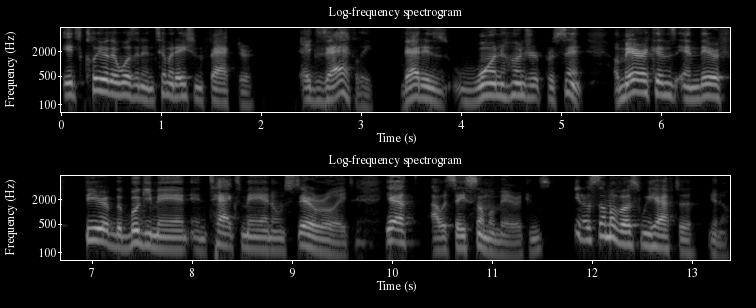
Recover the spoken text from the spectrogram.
It's clear there was an intimidation factor. Exactly. That is 100%. Americans and their fear of the boogeyman and tax man on steroids. Yeah, I would say some Americans. You know, some of us we have to, you know.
